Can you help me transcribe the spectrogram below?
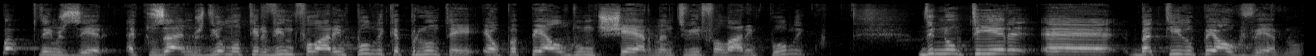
Bom, podemos dizer, acusamos de ele não ter vindo falar em público. A pergunta é, é o papel de um chairman de vir falar em público? De não ter eh, batido o pé ao Governo?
